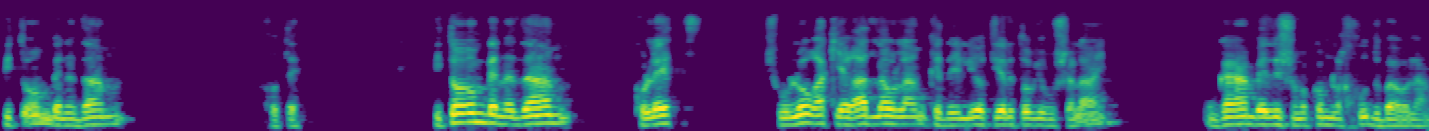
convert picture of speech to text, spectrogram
פתאום בן אדם חוטא. פתאום בן אדם קולט שהוא לא רק ירד לעולם כדי להיות ילד טוב ירושלים, הוא גם באיזשהו מקום לחוד בעולם.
